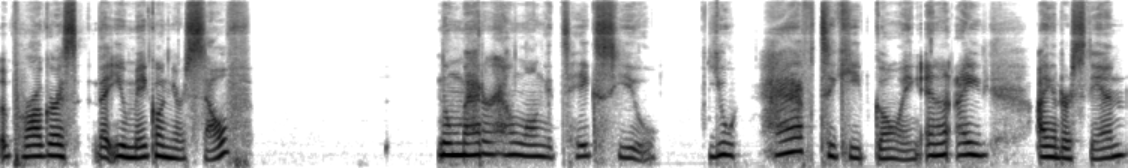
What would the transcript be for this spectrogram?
the progress that you make on yourself. No matter how long it takes you, you have to keep going. And I I understand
